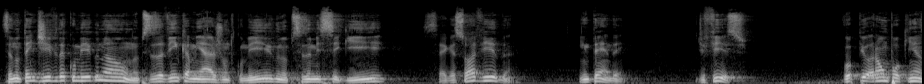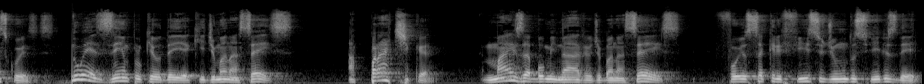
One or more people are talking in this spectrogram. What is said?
Você não tem dívida comigo, não. Não precisa vir caminhar junto comigo, não precisa me seguir. Segue a sua vida. Entendem? Difícil? Vou piorar um pouquinho as coisas. No exemplo que eu dei aqui de Manassés, a prática mais abominável de Manassés foi o sacrifício de um dos filhos dele,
